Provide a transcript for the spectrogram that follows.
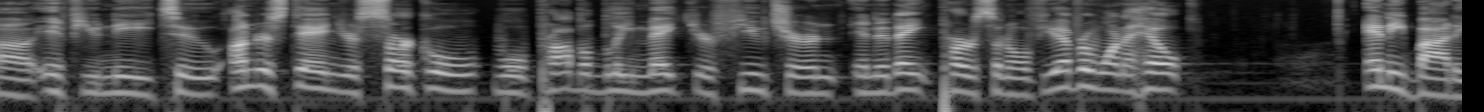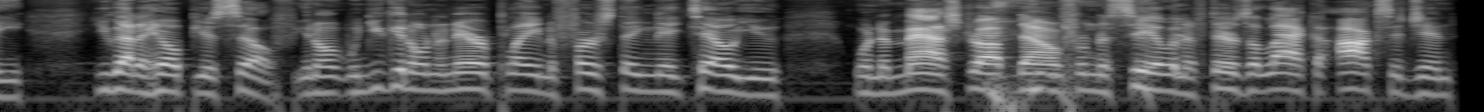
Uh, if you need to understand your circle will probably make your future and, and it ain't personal if you ever want to help anybody, you got to help yourself. You know, when you get on an airplane, the first thing they tell you when the mask drop down from the ceiling, if there's a lack of oxygen,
